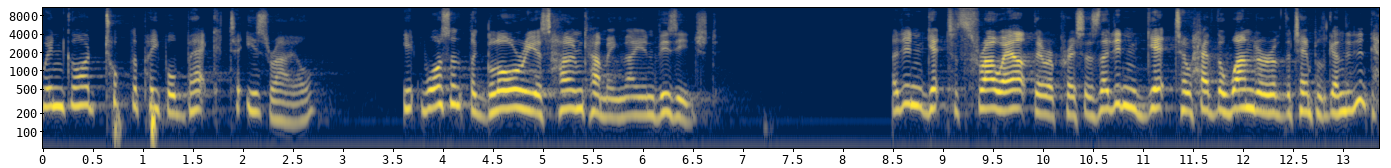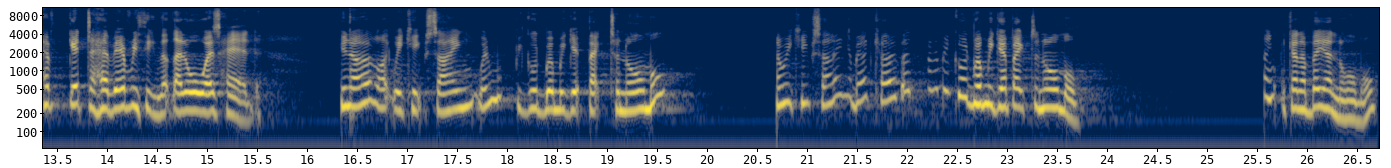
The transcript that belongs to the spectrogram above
when God took the people back to Israel, it wasn't the glorious homecoming they envisaged. They didn't get to throw out their oppressors. They didn't get to have the wonder of the temple again. They didn't have, get to have everything that they'd always had. You know, like we keep saying, when would be good when we get back to normal? And we keep saying about COVID, wouldn't it be good when we get back to normal? Ain't going to be a normal.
